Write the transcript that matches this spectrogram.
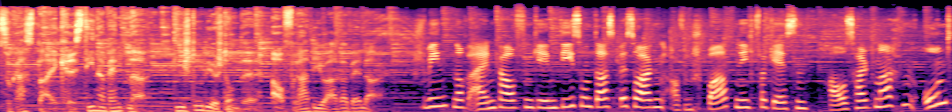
Zu Gast bei Christina Wendler. Die Studiostunde auf Radio Arabella. Schwind noch einkaufen gehen, dies und das besorgen, auf den Sport nicht vergessen, Haushalt machen und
